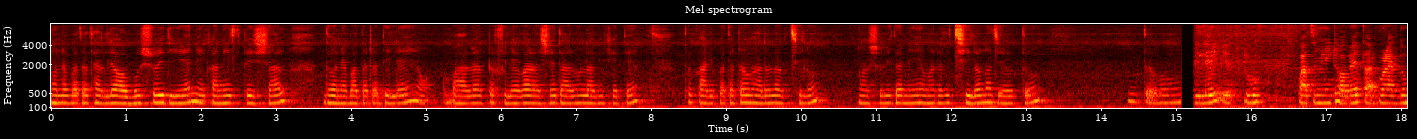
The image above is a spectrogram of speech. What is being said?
ধনে পাতা থাকলে অবশ্যই দিয়েন। এখানে স্পেশাল ধনে পাতাটা দিলে ভালো একটা ফ্লেভার আসে, দারুণ লাগে খেতে। তো কারি পাতাটাও ভালো লাগছিল। অসুবিধা নেই, আমার কাছে ছিল না যেহেতু। তো দিলেই একটু পাঁচ মিনিট হবে, তারপর একদম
